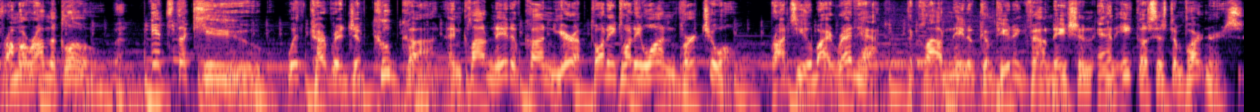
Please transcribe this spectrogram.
from around the globe. It's theCUBE, with coverage of KubeCon and Cloud Native Con Europe 2021 virtual. Brought to you by Red Hat, the Cloud Native Computing Foundation and ecosystem partners.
